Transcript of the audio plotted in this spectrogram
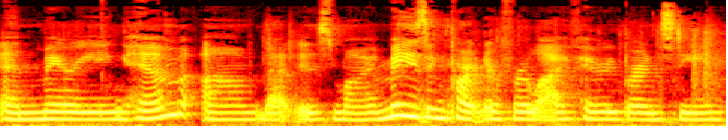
and marrying him. Um, that is my amazing partner for life, Harry Bernstein.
